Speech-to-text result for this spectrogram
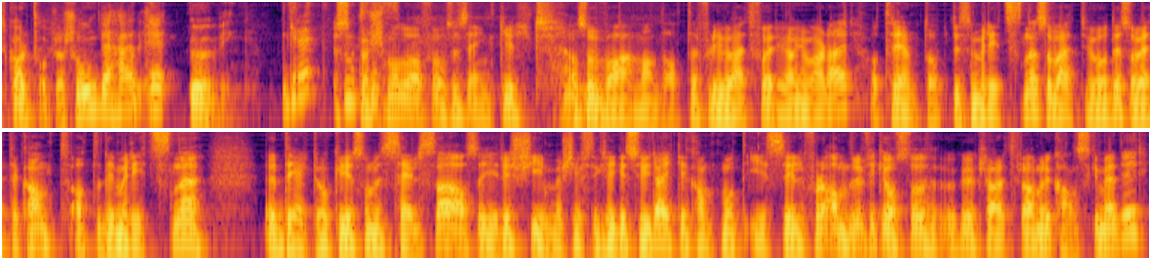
skarp operasjon. Det her er øving. Greit. Spørsmålet var forholdsvis enkelt. Altså, Hva er mandatet? Fordi vi vet Forrige gang vi var der og trente opp disse militsene, så vet vi jo det så ved etterkant at de militsene deltok i som de selv sa, altså i regimeskiftekrig i Syria, ikke kamp mot ISIL. For det andre fikk vi også klarhet fra amerikanske medier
